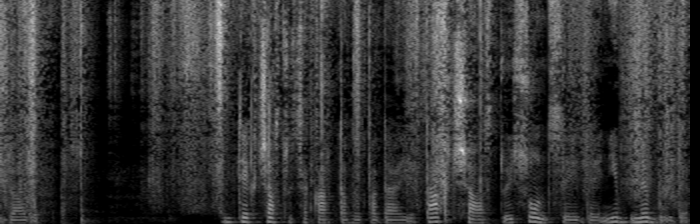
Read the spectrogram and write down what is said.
ударів? Як часто ця карта випадає? Так часто. І сонце йде. Ні, не буде.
